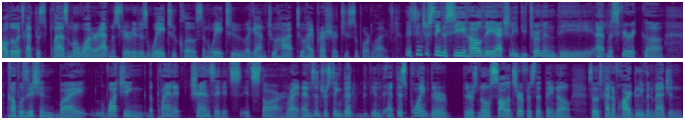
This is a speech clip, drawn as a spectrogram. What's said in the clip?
although it's got this plasma water atmosphere, it is way too close and way too again too hot, too high pressure to support life. It's interesting to see how they actually determine the atmospheric uh, composition by watching the planet transit its its star. Right, and it's interesting that in, at this point there there's no solid surface that they know, so it's kind of hard to even imagine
